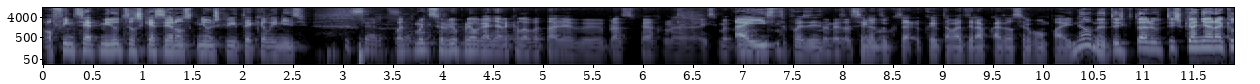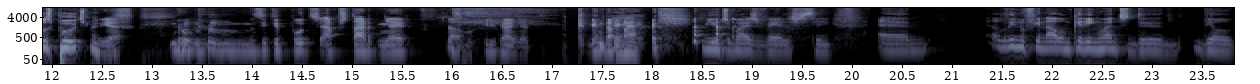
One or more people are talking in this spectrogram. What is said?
ao fim de 7 minutos eles esqueceram-se que tinham escrito aquele início. Certo, Quanto certo. muito serviu para ele ganhar aquela batalha de braço de ferro na- em cima do Ah, isso depois, Na mesa a cena cima. do que, que eu estava a dizer há bocado, ele ser bom pai. Não, meu, tens que, dar, tens que ganhar aqueles putos, meu. Yeah. No, no- no sítio de putos, a apostar dinheiro. Não, o meu filho ganha. Ganda Yeah. pai. Miúdos mais velhos, sim. Ahm, ali no final, um bocadinho antes de dele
